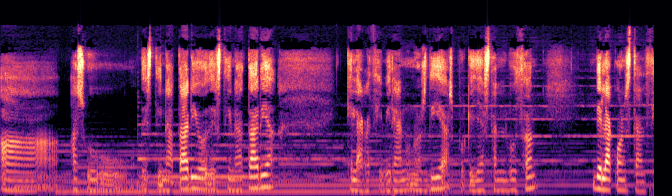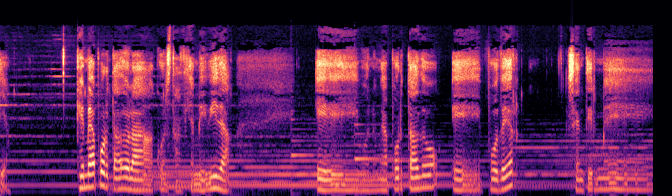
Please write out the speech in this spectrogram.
a, a su destinatario o destinataria, que la recibirá en unos días porque ya está en el buzón, de la constancia. ¿Qué me ha aportado la constancia en mi vida? Eh, bueno, me ha aportado eh, poder sentirme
